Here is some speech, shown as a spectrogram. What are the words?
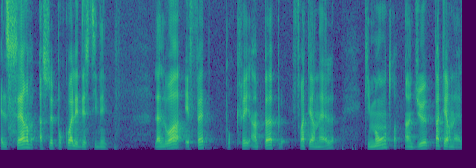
elle serve à ce pourquoi elle est destinée. La loi est faite pour créer un peuple fraternel qui montre un Dieu paternel.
